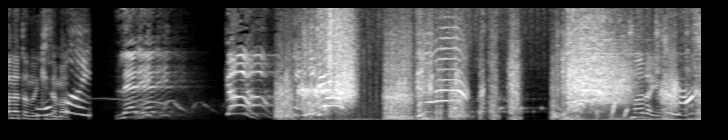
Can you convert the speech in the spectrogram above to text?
あなたの生き様。まだよ。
